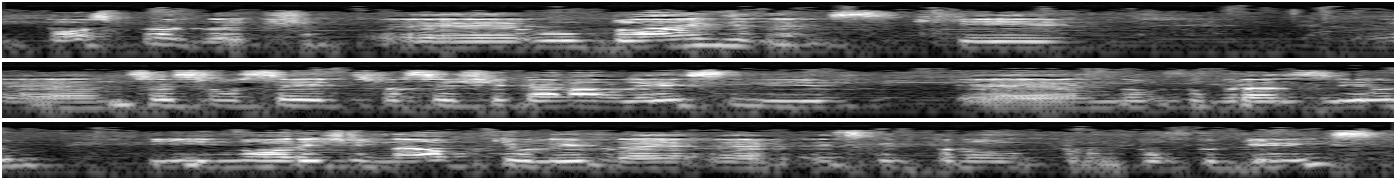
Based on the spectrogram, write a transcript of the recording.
em post-production, é, o Blindness, que é, não sei se você, se você chegaram a ler esse livro é, no, no Brasil e no original, porque o livro é, é escrito por um, por um português,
